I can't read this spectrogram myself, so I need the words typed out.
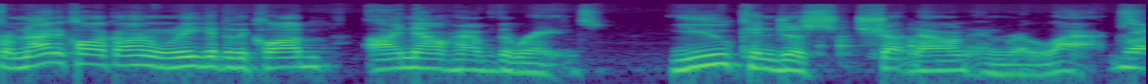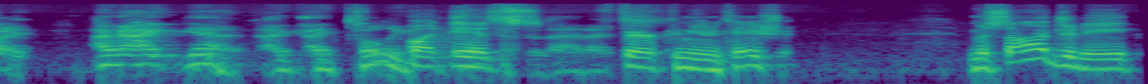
from nine o'clock on when we get to the club i now have the reins you can just shut down and relax Right. I mean, I yeah, I, I totally. but get it's that. It's- fair communication misogyny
